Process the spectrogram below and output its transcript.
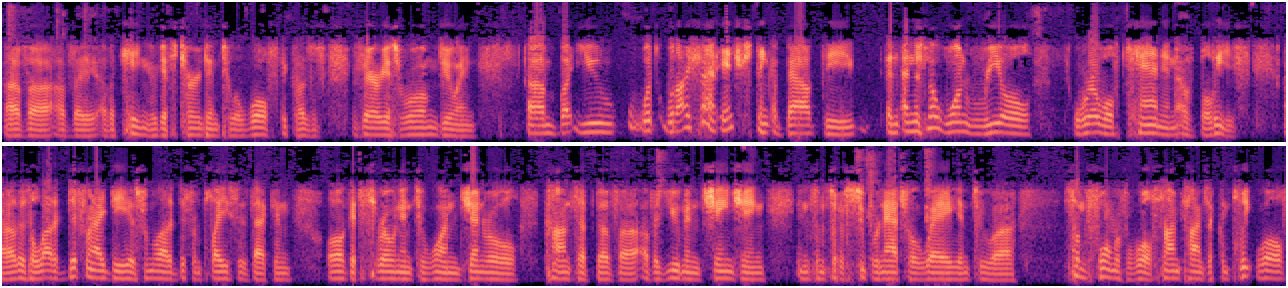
of, uh, of a of a king who gets turned into a wolf because of various wrongdoing. Um, but you, what what I found interesting about the, and, and there's no one real werewolf canon of belief. Uh, there's a lot of different ideas from a lot of different places that can all get thrown into one general concept of uh, of a human changing in some sort of supernatural way into a some form of a wolf, sometimes a complete wolf,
